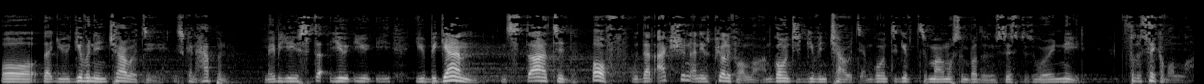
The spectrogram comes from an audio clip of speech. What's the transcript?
or that you're giving in charity. This can happen. Maybe you, st- you, you, you began and started off with that action and it was purely for Allah. I'm going to give in charity. I'm going to give to my Muslim brothers and sisters who are in need for the sake of Allah.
